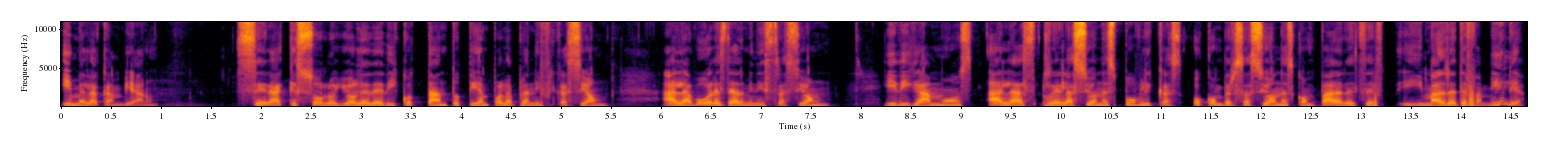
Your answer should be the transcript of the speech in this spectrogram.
y me la cambiaron. ¿Será que solo yo le dedico tanto tiempo a la planificación, a labores de administración y digamos a las relaciones públicas o conversaciones con padres y madres de familia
